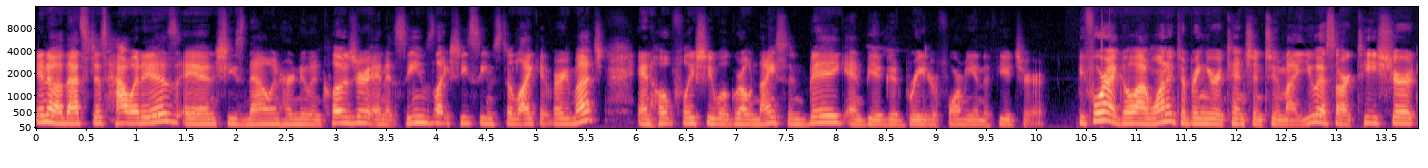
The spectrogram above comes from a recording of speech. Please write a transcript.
you know, that's just how it is. And she's now in her new enclosure and it seems like she seems to like it very much. And hopefully she will grow nice and big and be a good breeder for me in the future. Before I go, I wanted to bring your attention to my USARK t-shirt,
